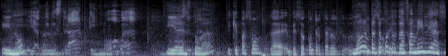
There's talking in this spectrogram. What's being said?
Y no. y administrar, y no, va. Y a esto va. ¿Y qué pasó? O sea, empezó a contratar otro No, empezó a de- contratar familias,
